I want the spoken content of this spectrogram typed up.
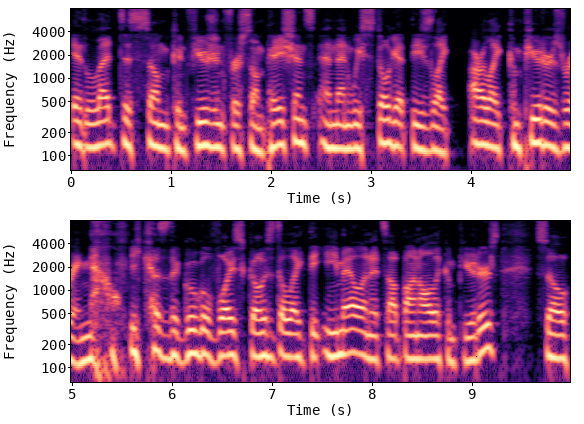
it led to some confusion for some patients and then we still get these like our like computers ring now because the Google Voice goes to like the email and it's up on all the computers. So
